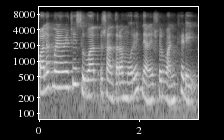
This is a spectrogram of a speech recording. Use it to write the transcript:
पालक मेळाव्याची सुरुवात शांताराम मोरे ज्ञानेश्वर वानखेडे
